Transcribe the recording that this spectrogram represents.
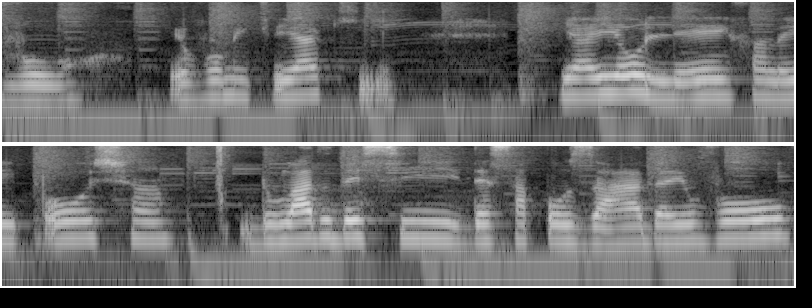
Vou, eu vou me criar aqui. E aí eu olhei e falei, poxa, do lado desse, dessa pousada eu vou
